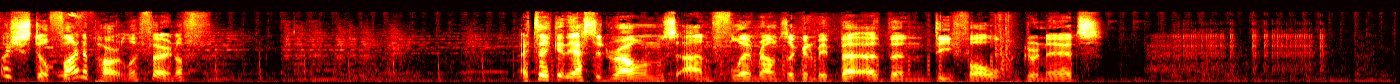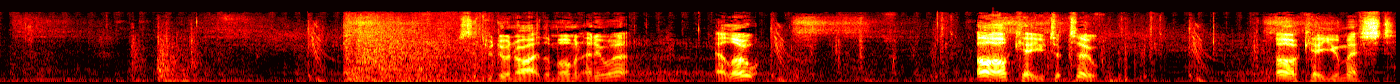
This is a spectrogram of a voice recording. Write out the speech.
Oh, she's still fine, apparently. Fair enough. I take it the acid rounds and flame rounds are going to be better than default grenades. To be doing alright at the moment anyway. Hello? Oh, okay, you took two. Oh, okay, you missed.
